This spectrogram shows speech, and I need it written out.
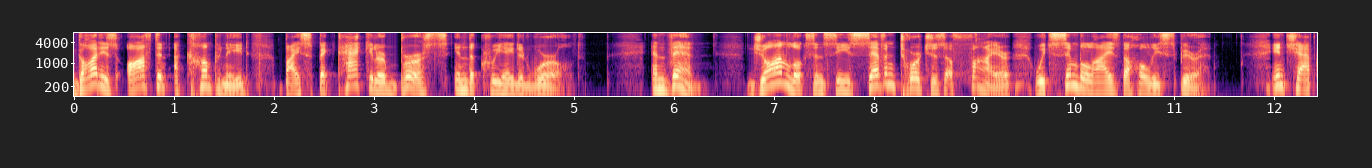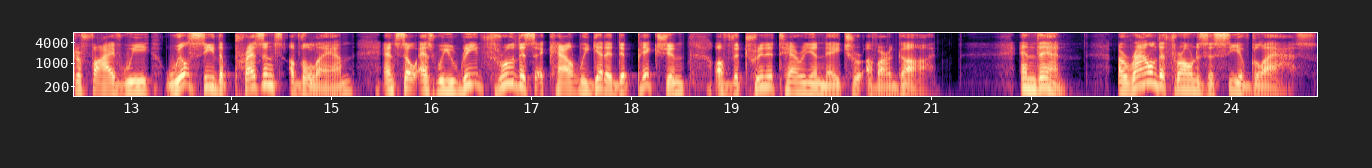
God is often accompanied by spectacular bursts in the created world. And then, John looks and sees seven torches of fire which symbolize the Holy Spirit. In chapter 5, we will see the presence of the Lamb, and so as we read through this account, we get a depiction of the Trinitarian nature of our God. And then, Around the throne is a sea of glass.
